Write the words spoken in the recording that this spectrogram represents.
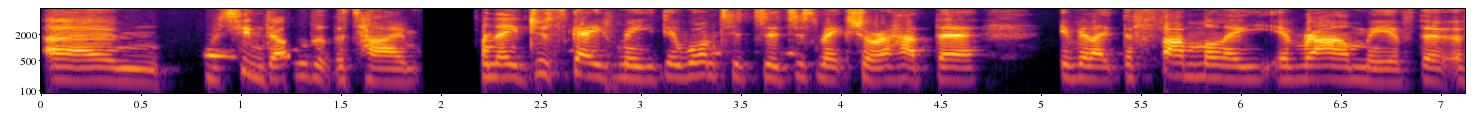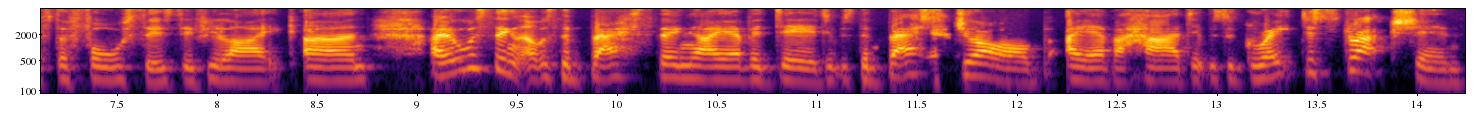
um, seemed old at the time and they just gave me they wanted to just make sure i had the if you like the family around me of the of the forces if you like. And i always think that was the best thing i ever did. It was the best job i ever had. It was a great distraction.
